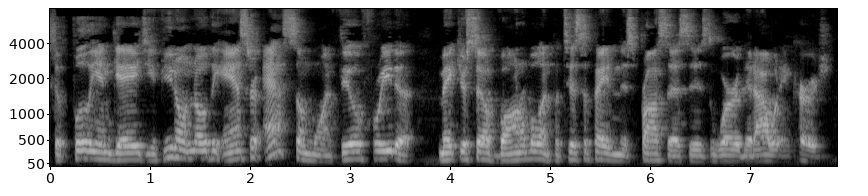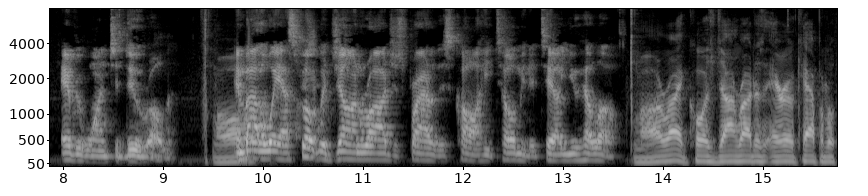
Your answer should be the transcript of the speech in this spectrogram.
to fully engage. If you don't know the answer, ask someone. Feel free to make yourself vulnerable and participate in this process is the word that I would encourage everyone to do, Roland. Oh. And by the way, I spoke with John Rogers prior to this call. He told me to tell you hello. All right, Coach John Rogers, Ariel Capital,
